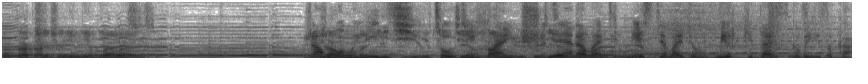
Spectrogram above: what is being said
а также древняя поэзия. 让我让我们们一一起起走进走进汉汉语世语世界界， давайте давайте вместе вместе войдем в мир китайского китайского языка.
